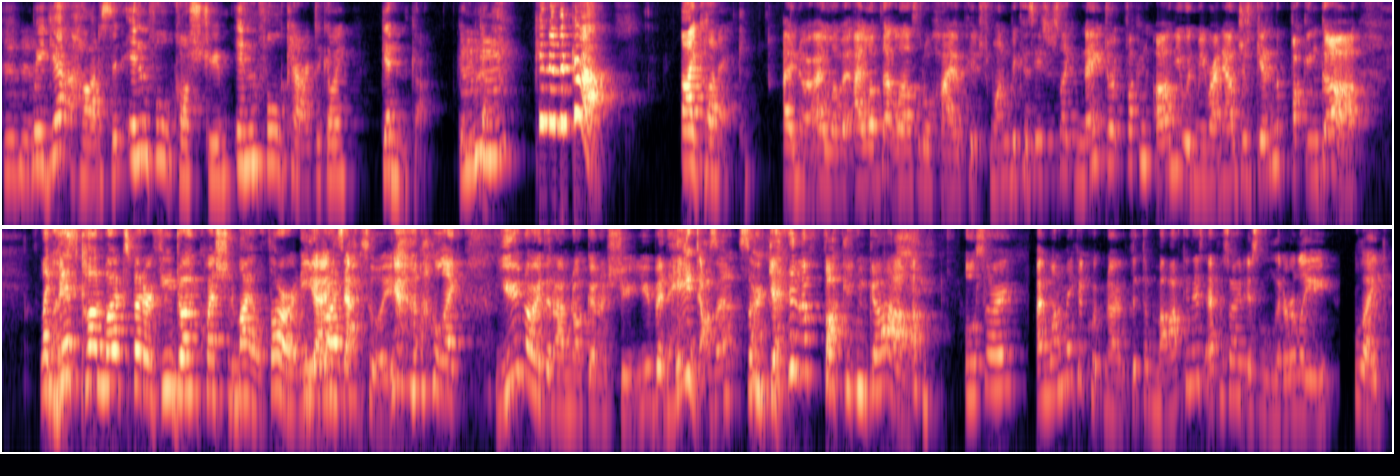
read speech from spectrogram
Mm-hmm. We get Hardison in full costume, in full character, going, get in the car. Get in the car. Mm-hmm. Get in the car. Iconic. I know, I love it. I love that last little higher pitched one because he's just like, Nate, don't fucking argue with me right now. Just get in the fucking car. Like, this con works better if you don't question my authority. Yeah, Like, exactly. like, you know that I'm not gonna shoot you, but he doesn't, so get in the fucking car. Also, I want to make a quick note that the mark in this episode is literally like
